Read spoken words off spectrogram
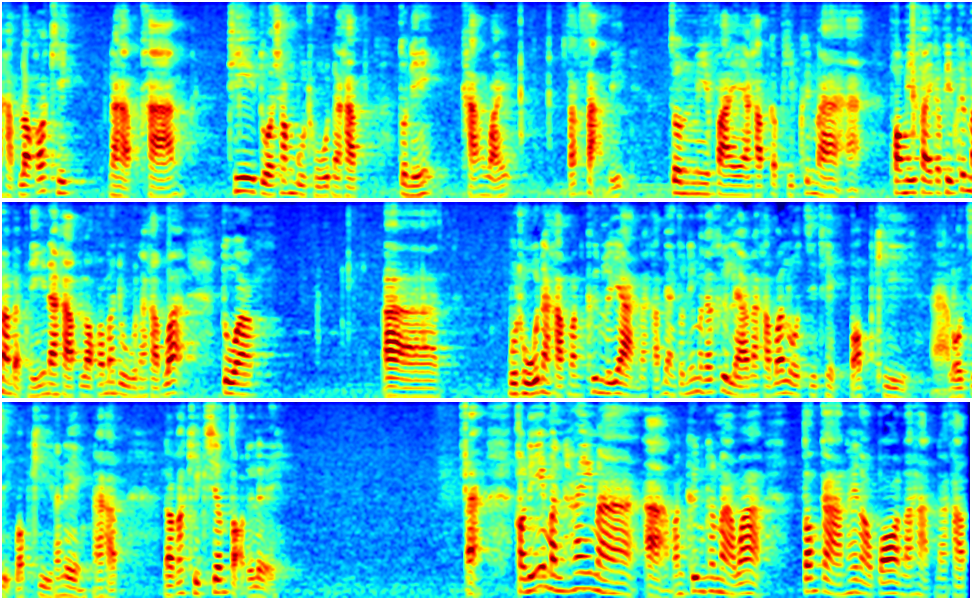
นะครับ เราก็คลิกนะครับค้างที่ตัวช่องบลูทูธนะครับ ตัวนี้ค้างไว้สักสามวิ จนมีไฟนะครับกระพริบขึ้นมาอะพอมีไฟกระพริบขึ้นมาแบบนี้นะครับ เราก็มาดูนะครับว่าตัวบลูทูธนะครับมันขึ้นหรือยังนะครับ อย่างตัวนี้มันก็ขึ้นแล้วนะครับว่า Logitech Pop Key อ่า Logitech Pop Key นั่นเองนะครับแล้วก็คลิกเชื่อมต่อได้เลยอะคราวนี้มันให้มาอ่ามันขึ้นขึ้นมาว่า ต้องการให้เราป้อนรหัสนะครับ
